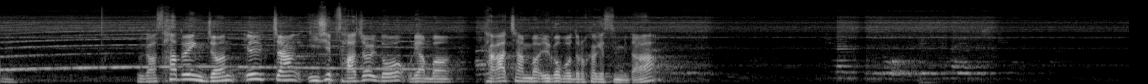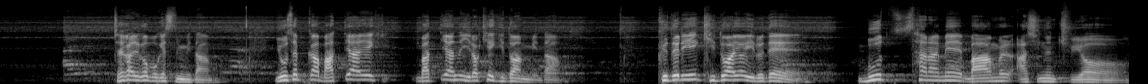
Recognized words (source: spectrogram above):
네. 우리가 사도행전 1장 24절도 우리 한번 다 같이 한번 읽어보도록 하겠습니다. 제가 읽어보겠습니다. 요셉과 마띠아의 마띠아는 이렇게 기도합니다. 그들이 기도하여 이르되 묻 사람의 마음을 아시는 주여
